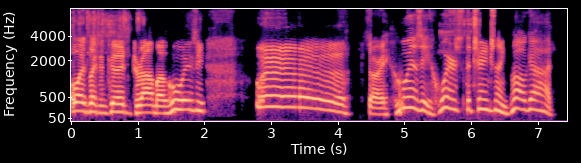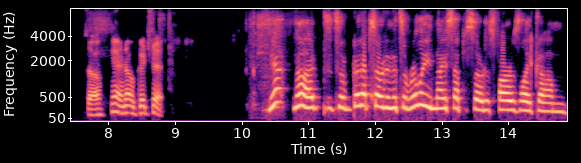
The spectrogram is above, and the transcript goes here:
always like a good drama. Who is he? Whoa. Sorry. Who is he? Where's the changeling? Oh god. So yeah, no, good shit. Yeah, no, it's, it's a good episode, and it's a really nice episode as far as like, um,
